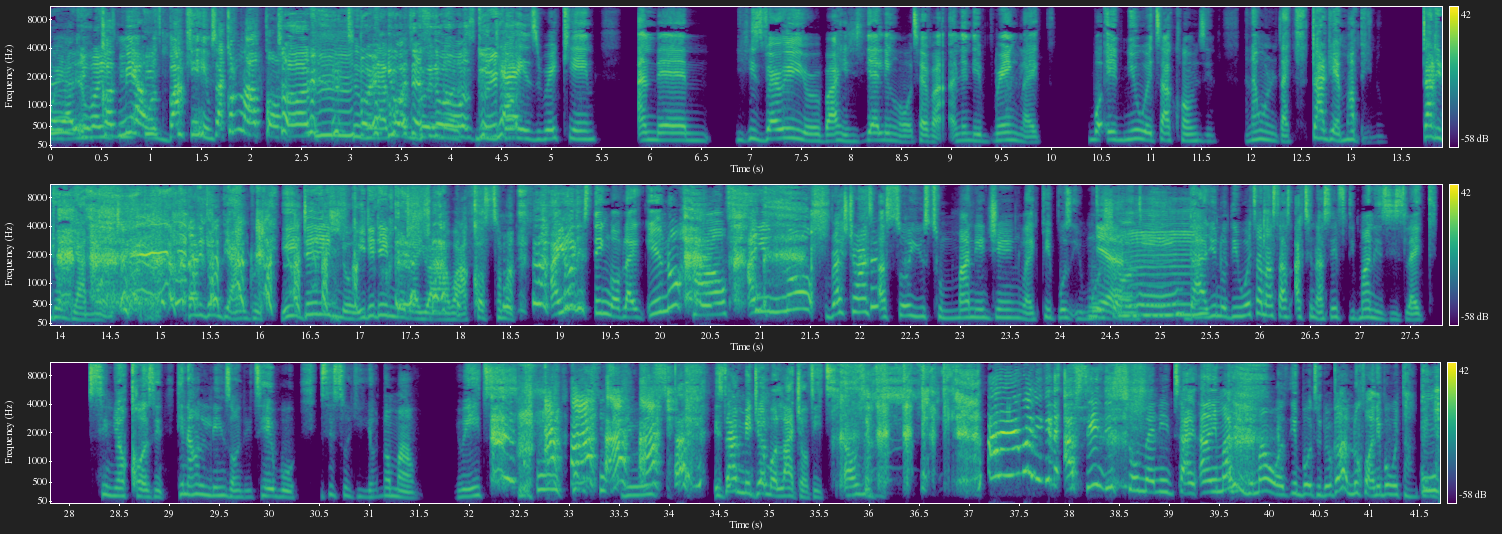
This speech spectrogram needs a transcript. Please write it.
because me, I was backing him, so I couldn't have thought Turn. to But like, you what's going know what was the going guy on. is raking, and then he's very Yoruba. He's yelling or whatever, and then they bring like, but a new waiter comes in, and I want to like, Daddy, I'm happy. Daddy, don't be annoyed. Daddy, don't be angry. He didn't know. He didn't know that you are our customer. And you know this thing of like, you know how, and you know, restaurants are so used to managing like people's emotions mm-hmm. that you know the waiter now starts acting as if the man is his like senior cousin. He now leans on the table. He says, "So you're normal. You eat. you eat. Is that medium or large of it?" I was like, seen this so many times, and I imagine the man was able to do. Go and look for an able waiter. Come and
